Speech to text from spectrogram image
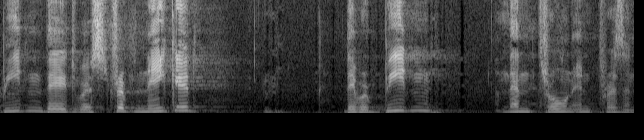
beaten, they were stripped naked, they were beaten, and then thrown in prison.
